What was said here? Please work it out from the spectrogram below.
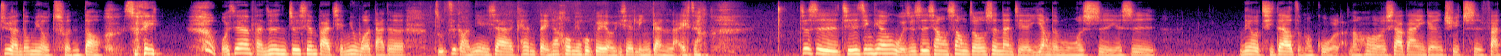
居然都没有存到，所以我现在反正就先把前面我打的逐字稿念一下，看等一下后面会不会有一些灵感来。这样，就是其实今天我就是像上周圣诞节一样的模式，也是没有期待要怎么过了，然后下班一个人去吃饭。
